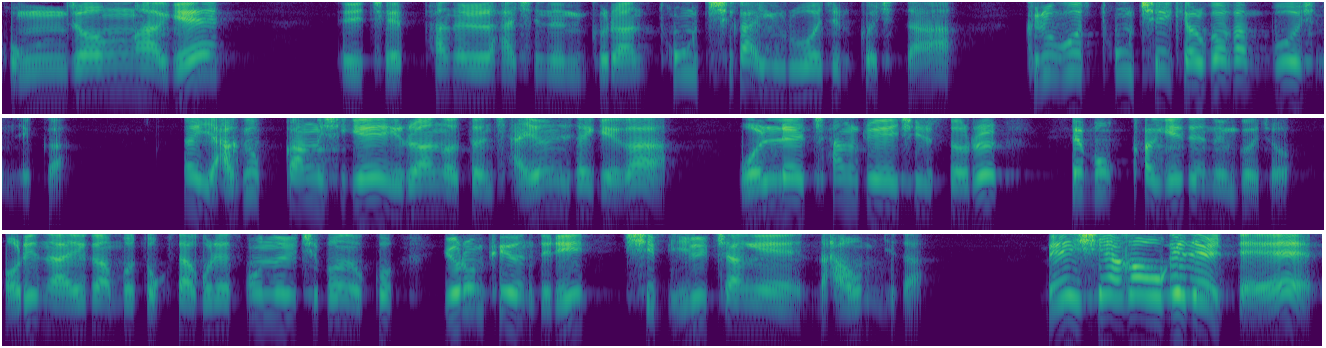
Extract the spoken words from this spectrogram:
공정하게 재판을 하시는 그러한 통치가 이루어질 것이다. 그리고 통치의 결과가 무엇입니까? 약육강식의 이러한 어떤 자연 세계가 원래 창조의 질서를 회복하게 되는 거죠. 어린아이가 뭐 독사굴에 손을 집어넣고 이런 표현들이 11장에 나옵니다. 메시아가 오게 될 때,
